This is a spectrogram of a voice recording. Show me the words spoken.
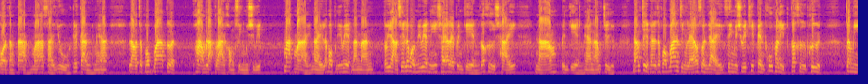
กรต่างๆ มาอาศัยอยู่ด้วยกันเห็นไหมฮะเราจะพบว่าเกิดความหลากหลายของสิ่งมีชีวิตมากมายในระบบนิเวศนั้นๆ ตัวอย่างเช่นระบบนิเวศนี้ใช้อะไรเป็นเกณฑ์ก็คือใช้น้ำเป็นเกณฑ์แพ้น้ำจืด น้ำจืดเราจะพบว่าจริงแล้วส่วนใหญ่สิ่งมีชีวิตที่เป็นผู้ผลิตก็คือพืช จะมี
